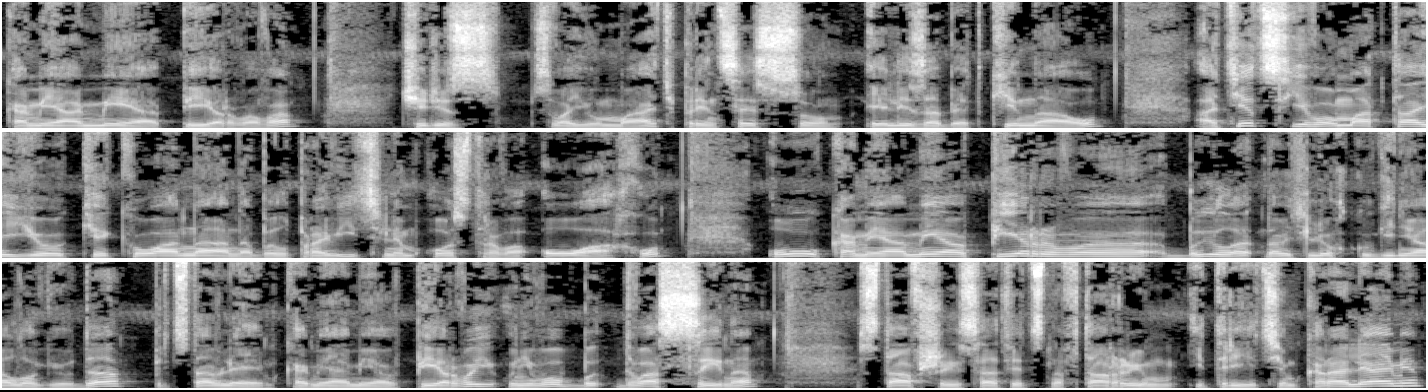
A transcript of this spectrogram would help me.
Камиамеа I через свою мать, принцессу Элизабет Кинау. Отец его Матайо Кекуанана был правителем острова Оаху. У Камиамеа I было, давайте легкую генеалогию, да, представляем, Камиамеа I, у него два сына, ставшие, соответственно, вторым и третьим королями.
